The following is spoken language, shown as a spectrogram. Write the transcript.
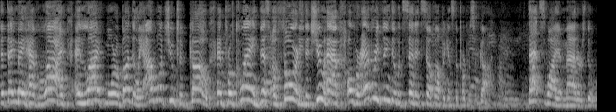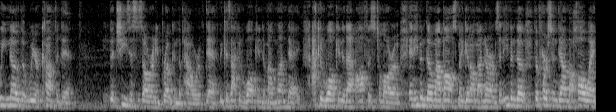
that they may have life and life more abundantly. I want you to go and proclaim this authority that you have over everything that would set itself up against the purpose of God. That's why it matters that we know that we are confident that Jesus has already broken the power of death because I can walk into my Monday. I can walk into that office tomorrow. And even though my boss may get on my nerves, and even though the person down the hallway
